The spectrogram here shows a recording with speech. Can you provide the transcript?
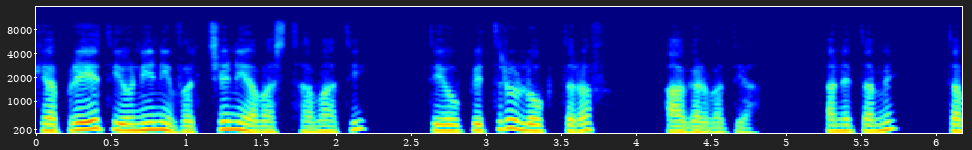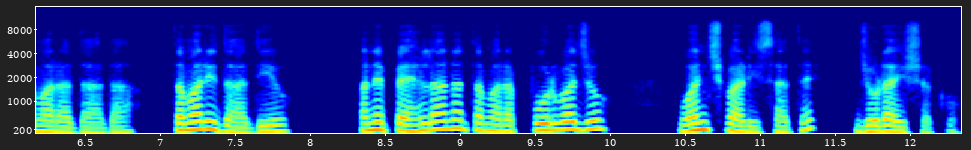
કે આ પ્રેત યોનિની વચ્ચેની અવસ્થામાંથી તેઓ પિતૃલોક તરફ આગળ વધ્યા. અને તમે તમારા દાદા, તમારી દાદીઓ અને પહેલાંના તમારા પૂર્વજો વંશવાળી સાથે જોડાઈ શકો.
